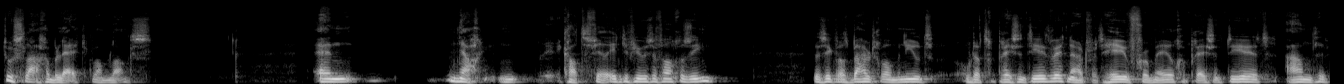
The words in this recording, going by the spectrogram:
toeslagenbeleid kwam langs. En ja, ik had veel interviews ervan gezien. Dus ik was buitengewoon benieuwd hoe dat gepresenteerd werd. Nou, het werd heel formeel gepresenteerd, aan de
